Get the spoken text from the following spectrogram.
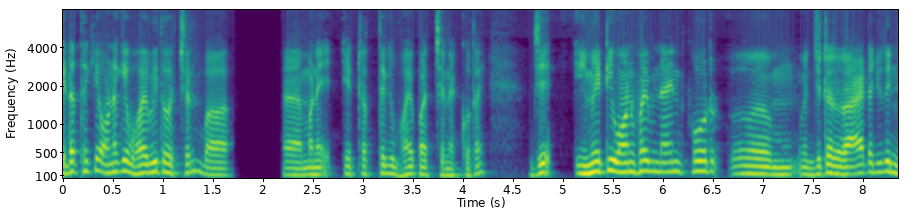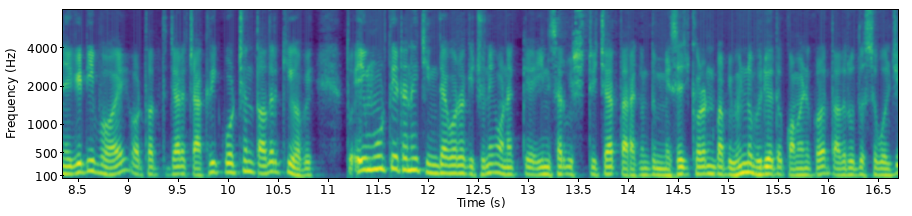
এটা থেকে অনেকে ভয়ভীত হচ্ছেন বা মানে এটার থেকে ভয় পাচ্ছেন এক কথায়, যে M A T one five nine four যেটা রায়টা যদি নেগেটিভ হয়, অর্থাৎ যারা চাকরি করছেন তাদের কি হবে? তো এই মুহূর্তে এটা নিয়ে চিন্তা করার কিছু নেই। অনেক ইন সার্ভিস টিচার তারা কিন্তু মেসেজ করেন বা বিভিন্ন ভিডিওতে কমেন্ট করেন। তাদের উদ্দেশ্যে বলছি,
